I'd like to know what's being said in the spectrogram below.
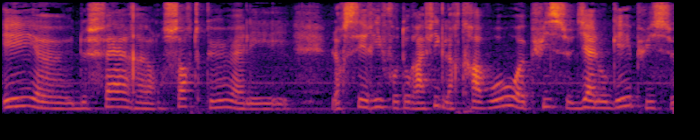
et de faire en sorte que leurs séries photographiques, leurs travaux puissent dialoguer, puissent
